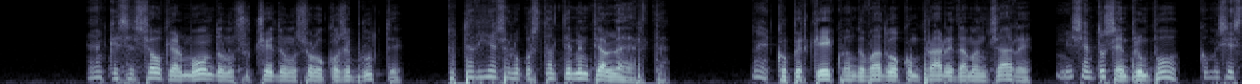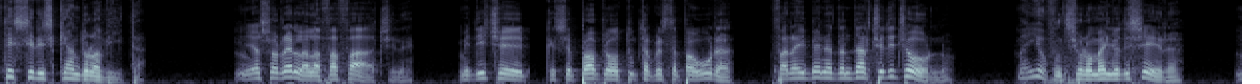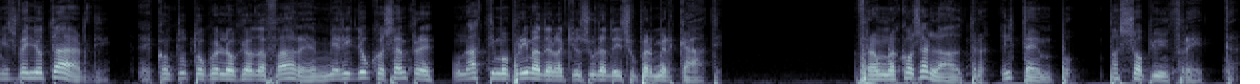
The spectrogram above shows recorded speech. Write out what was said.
e anche se so che al mondo non succedono solo cose brutte, tuttavia sono costantemente allerta. Ecco perché quando vado a comprare da mangiare mi sento sempre un po' come se stessi rischiando la vita. Mia sorella la fa facile. Mi dice che se proprio ho tutta questa paura farei bene ad andarci di giorno. Ma io funziono meglio di sera. Mi sveglio tardi e con tutto quello che ho da fare mi riduco sempre un attimo prima della chiusura dei supermercati. Fra una cosa e l'altra il tempo passò più in fretta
